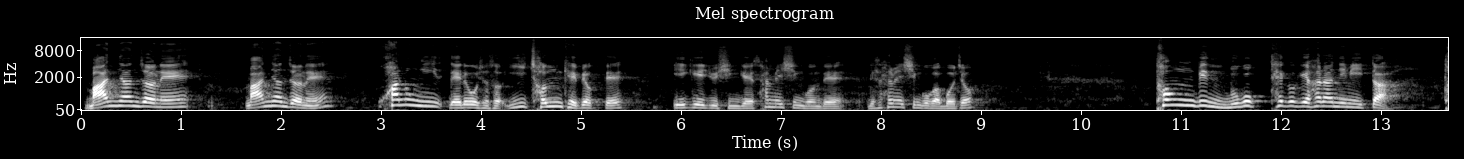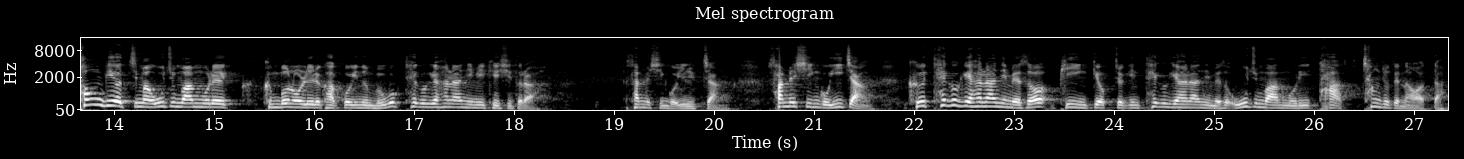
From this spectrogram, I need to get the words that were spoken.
만년 전에 만년 전에 환웅이 내려오셔서 이 전 개벽 때 얘기해 주신 게 3일 신고인데 3일 신고가 뭐죠? 텅 빈 무국 태극의 하나님이 있다. 텅 비었지만 우주 만물의 근본 원리를 갖고 있는 무국태국의 하나님이 계시더라. 3일 신고 1장, 3일 신고 2장 그 태극의 하나님에서 비인격적인 태극의 하나님에서 우주 만물이 다 창조돼 나왔다.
